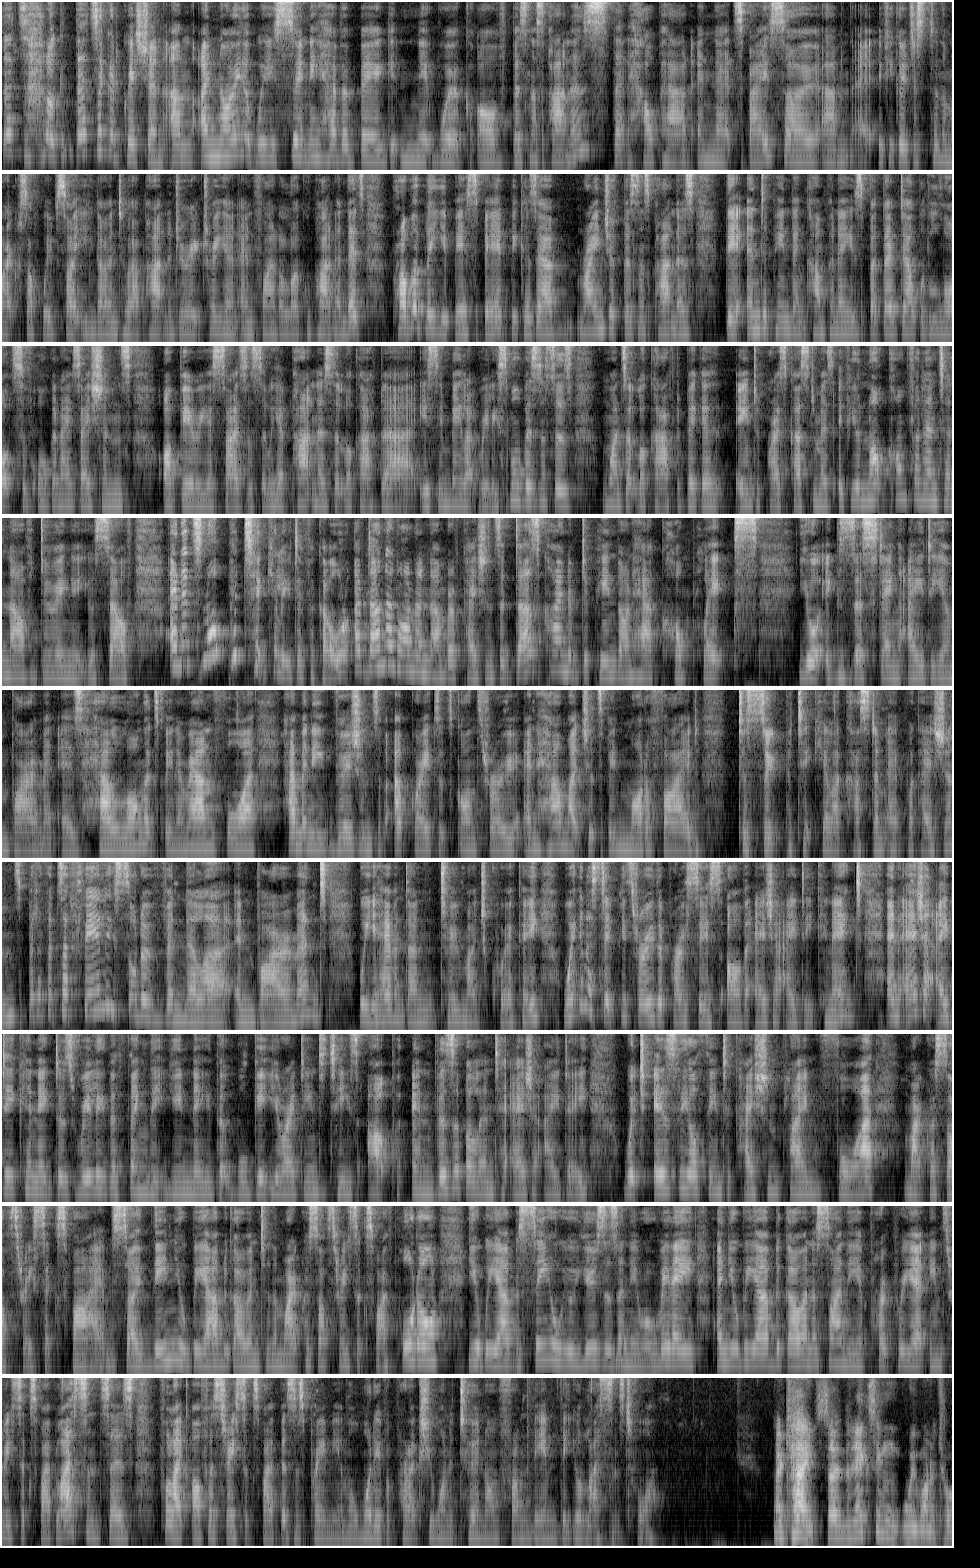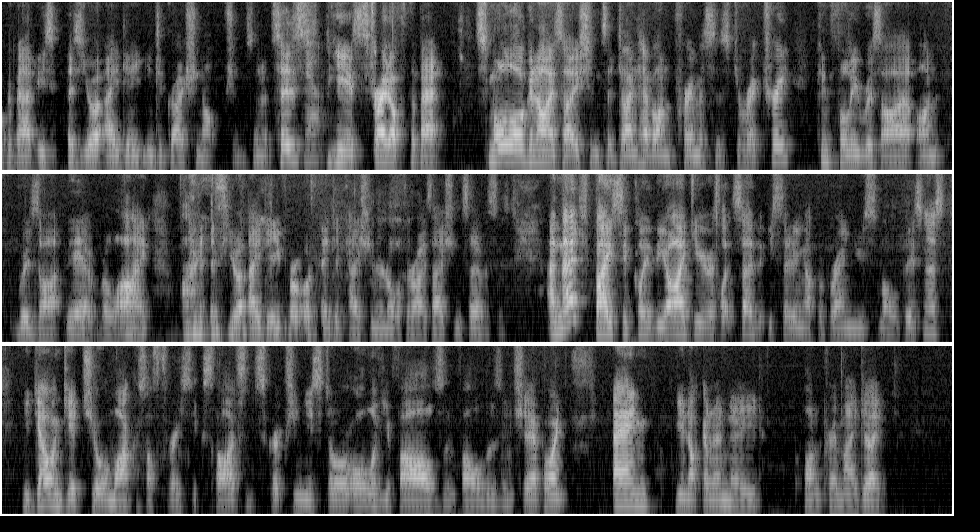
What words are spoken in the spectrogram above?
That's look. That's a good question. Um, I know that we certainly have a big network of business partners that help out in that space. So um, if you go just to the Microsoft website, you can go into our partner directory and, and find a local partner. And that's probably your best bet because our range of business partners they're independent companies, but they've dealt with lots of organisations of various sizes. So we have partners that look after SMB, like really small businesses, ones that look after bigger enterprise customers. If you're not confident enough doing it yourself and it's not particularly difficult. I've done it on a number of occasions. It does kind of depend on how complex your existing AD environment is, how long it's been around for, how many versions of upgrades it's gone through, and how much it's been modified to suit particular custom applications. But if it's a fairly sort of vanilla environment where you haven't done too much quirky, we're going to step you through the process of Azure AD Connect. And Azure AD Connect is really the thing that you need that will get your identities up and visible into Azure AD, which is the authentication plane for Microsoft 365. So then you'll be able to go into the Microsoft 365 portal, you'll be able to see all your users in there already, and you'll be able to go and assign the appropriate appropriate M365 licenses for like Office 365 Business Premium or whatever products you want to turn on from them that you're licensed for. Okay, so the next thing we want to talk about is, Azure AD integration options. And it says yeah. here straight off the bat, small organizations that don't have on-premises directory can fully reside on reside, yeah, rely on Azure AD for authentication and authorization services. And that's basically the idea is let's say that you're setting up a brand new small business. You go and get your Microsoft 365 subscription. You store all of your files and folders in SharePoint, and you're not going to need on-prem AD.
